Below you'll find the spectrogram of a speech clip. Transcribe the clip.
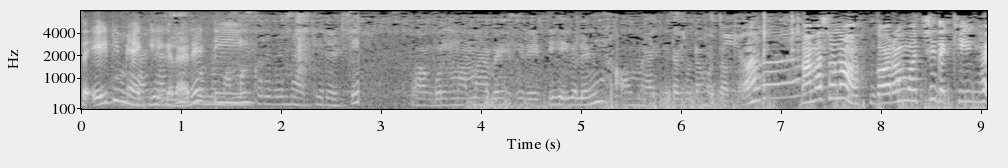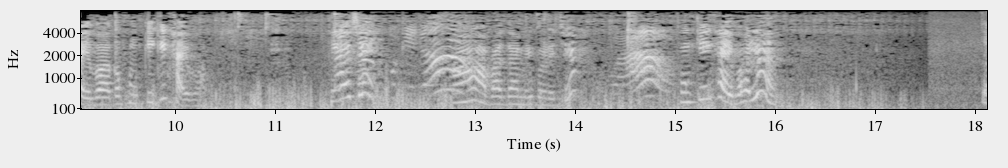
तो ये मैगी रेडी मामा शुण गरम अच्छी देखिए खाइब फुंकी खाइब ठीक अच्छे हाँ बादाम भी पड़े ଫୁଙ୍କି ଖାଇବ ହେଲା ତ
